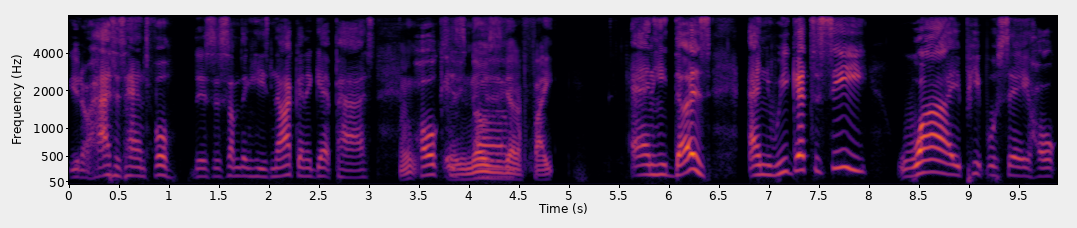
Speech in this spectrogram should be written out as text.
you know, has his hands full. This is something he's not gonna get past. Oh, Hulk so is, he knows um, he's got to fight. and he does. And we get to see why people say Hulk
